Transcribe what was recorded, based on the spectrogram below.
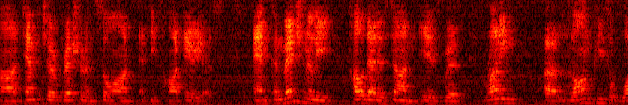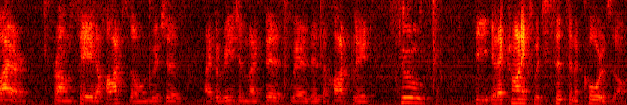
uh, temperature, pressure, and so on at these hot areas. And conventionally, how that is done is with running a long piece of wire from, say, the hot zone, which is like a region like this, where there's a hot plate, to the electronics which sits in a cold zone.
